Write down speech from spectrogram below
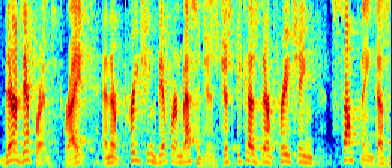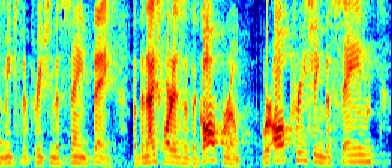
they're different, right? And they're preaching different messages. Just because they're preaching something doesn't mean they're preaching the same thing. But the nice part is at the golf room, we're all preaching the same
